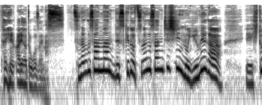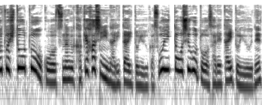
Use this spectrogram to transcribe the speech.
大変ありがとうございます。つなぐさんなんですけど、つなぐさん自身の夢が、えー、人と人とをこう、つなぐ架け橋になりたいというか、そういったお仕事をされたいというね、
